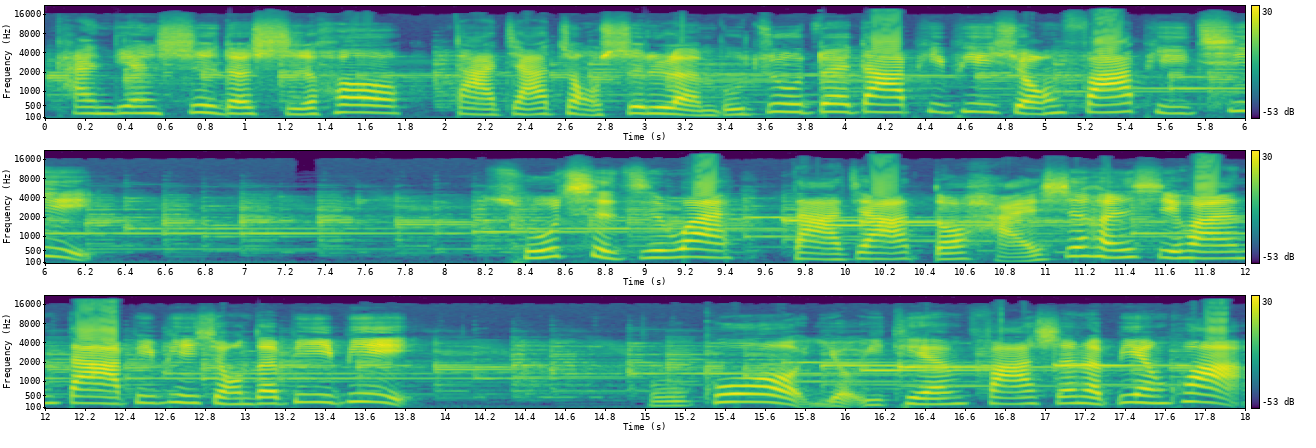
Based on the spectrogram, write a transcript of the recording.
看电视的时候，大家总是忍不住对大屁屁熊发脾气。除此之外，大家都还是很喜欢大屁屁熊的屁屁。不过有一天发生了变化。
